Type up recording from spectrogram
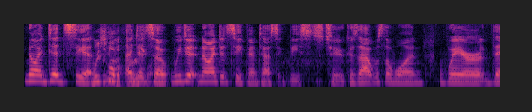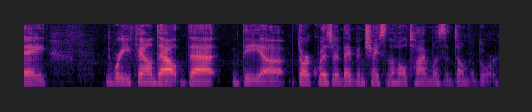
no, I did see it. We saw the first I did. one. So we did. No, I did see Fantastic Beasts too, because that was the one where they, where you found out that the uh, dark wizard they've been chasing the whole time was a Dumbledore,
